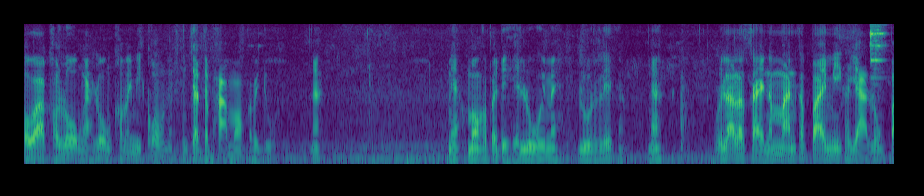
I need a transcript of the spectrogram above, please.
ราะว่าเขาโล่งไงโล่งเขาไม่มีกองเนี่ยทางชาติจะพามองเข้าไปดูนะเนี่ยมองเข้าไปเดี๋ยวเห็นรูเห็นไหมรูเล็กๆนะเวลาเราใส่น้ำมันเข้าไปมีขยะลงไป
